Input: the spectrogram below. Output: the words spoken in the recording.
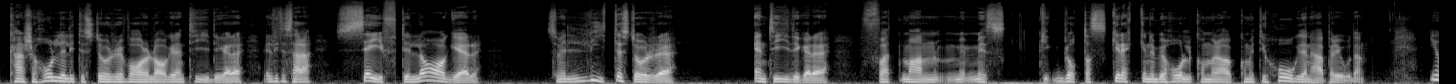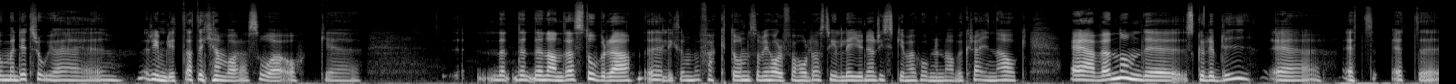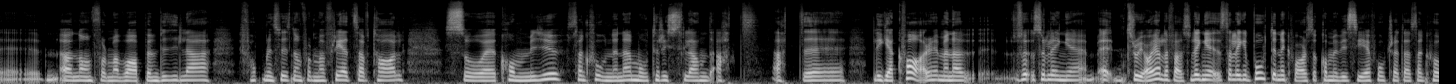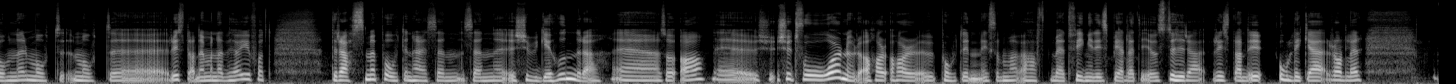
kanske håller lite större varulager än tidigare, eller lite så här safety-lager som är lite större än tidigare för att man med, med blotta skräcken i behåll kommer att ha kommit ihåg den här perioden. Jo men det tror jag är rimligt att det kan vara så och eh, den, den, andra stora eh, liksom, faktorn som vi har att förhålla oss till är ju den ryska invasionen av Ukraina och även om det skulle bli eh, ett, ett, eh, någon form av vapenvila, förhoppningsvis någon form av fredsavtal, så eh, kommer ju sanktionerna mot Ryssland att, att eh, ligga kvar. Jag menar, så, så länge, eh, tror jag i alla fall, så länge, så länge Putin är kvar så kommer vi se fortsatta sanktioner mot, mot eh, Ryssland. Jag menar, vi har ju fått dras med Putin här sedan, 2000. Eh, eh så alltså, ja, eh, 22 år nu då har, har Putin liksom haft med ett finger i spelet i att styra Ryssland i olika roller.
